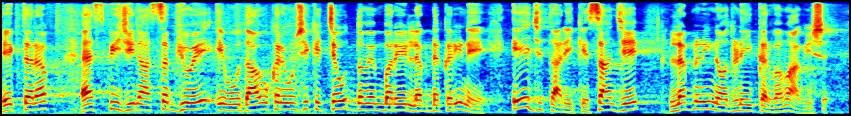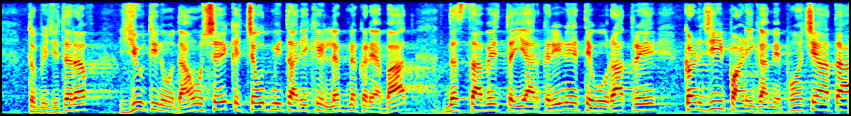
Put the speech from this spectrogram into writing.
એક તરફ, એસપીજીના સભ્યોએ એવો દાવો કર્યો છે કે ચૌદ નવેમ્બરે લગ્ન કરીને એ જ તારીખે સાંજે લગ્નની નોંધણી કરવામાં આવી છે. તો બીજી તરફ, યુવતીનો દાવો છે કે ચૌદમી તારીખે લગ્ન કર્યા બાદ દસ્તાવેજ તૈયાર કરીને તેઓ રાત્રે કણજી પાણી ગામે પહોંચ્યા હતા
